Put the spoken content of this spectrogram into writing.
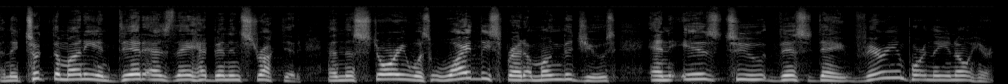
And they took the money and did as they had been instructed. And the story was widely spread among the Jews and is to this day. Very important that you note here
